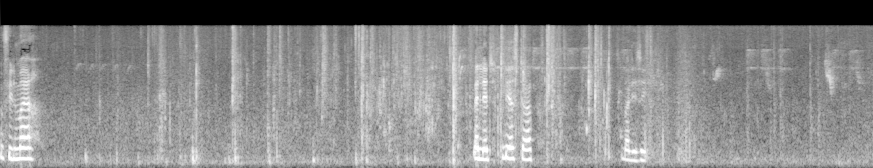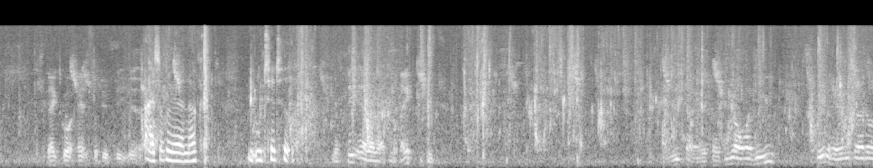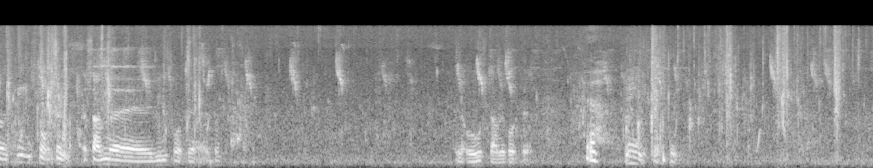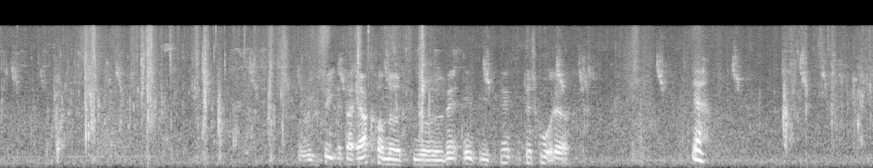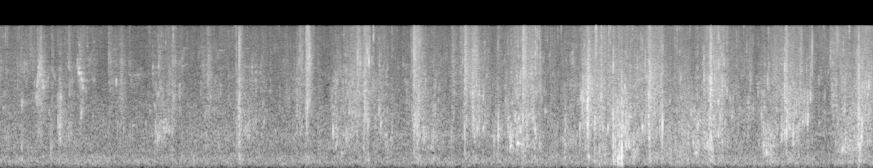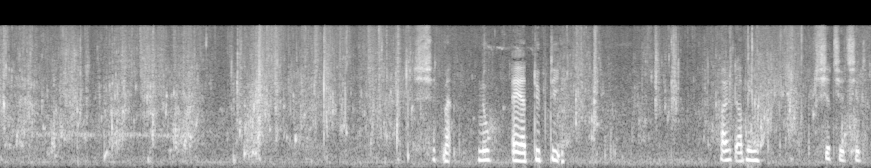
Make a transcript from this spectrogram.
Nu filmer jeg. Vent lidt, lige at stoppe. Bare lige se. Du skal ikke gå alt for dybt i det. Ej, så ryger jeg nok i utæthed. Men det er da i hvert fald rigtig dybt. Lige over hele, hele haven, så er der en stor sø af samme øh, vildtrum der. Altså. Eller Åges gamle grund der. Ja. En stor sø. Vi kan se, at der er kommet noget vand ind i den, det skur der. Ja. Shit, mand. Nu er jeg dybt i. Hold da op, min... Shit, shit, shit.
